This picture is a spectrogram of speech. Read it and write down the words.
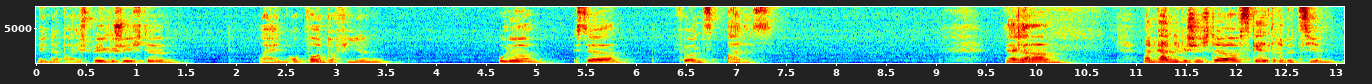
wie in der Beispielgeschichte, ein Opfer unter vielen? Oder ist er für uns alles? Ja klar, man kann die Geschichte aufs Geld reduzieren.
